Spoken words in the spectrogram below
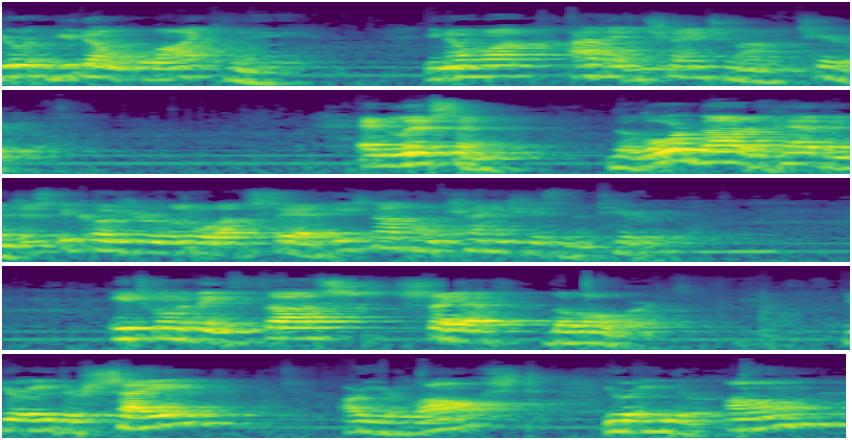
You're, You don't like me. You know what? I didn't change my material. And listen, the Lord God of heaven, just because you're a little upset, He's not going to change His material. It's going to be, Thus saith the Lord. You're either saved or you're lost. You're either on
